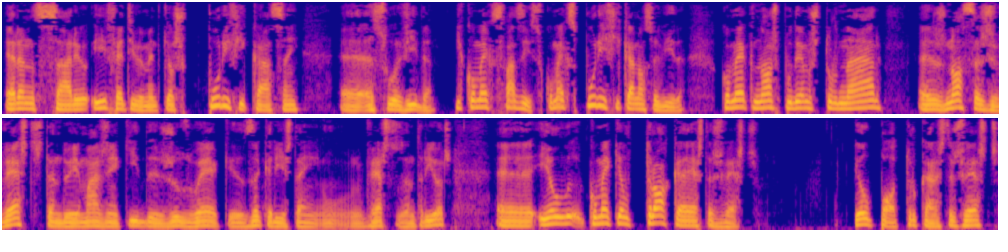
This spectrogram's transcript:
era necessário efetivamente que eles purificassem a sua vida. E como é que se faz isso? Como é que se purifica a nossa vida? Como é que nós podemos tornar as nossas vestes, tendo a imagem aqui de Josué, que Zacarias tem versos anteriores, uh, ele, como é que ele troca estas vestes? Ele pode trocar estas vestes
